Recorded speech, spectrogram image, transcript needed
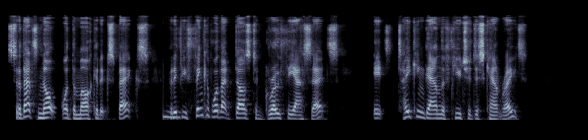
So that's not what the market expects. Mm-hmm. But mm. if you think of what that does to growthy assets, it's taking down the future discount rate.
